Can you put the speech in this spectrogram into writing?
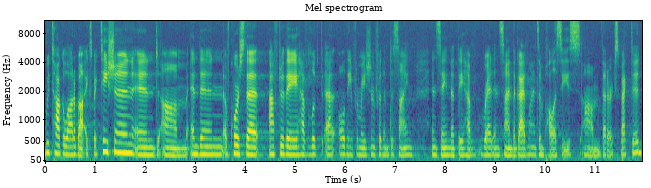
we talk a lot about expectation and, um, and then, of course, that after they have looked at all the information for them to sign and saying that they have read and signed the guidelines and policies that are expected.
